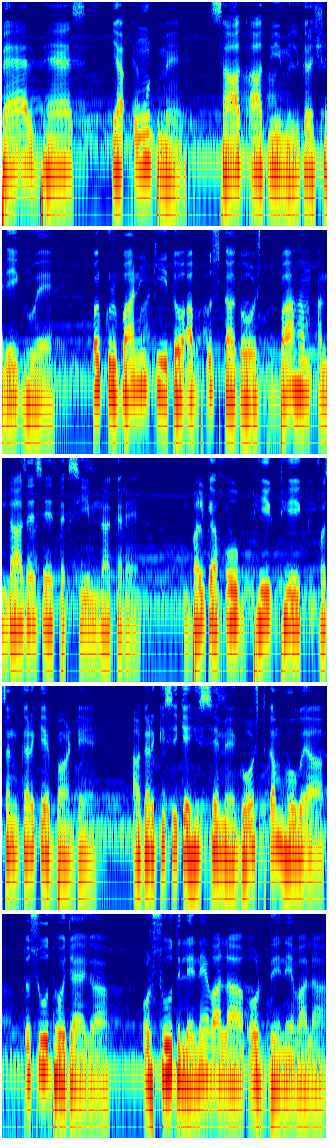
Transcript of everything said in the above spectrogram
बैल, भैंस या ऊँट में सात आदमी मिलकर शरीक हुए और कुर्बानी की तो अब उसका गोश्त बाहम अंदाजे से तकसीम ना करें, बल्कि खूब ठीक ठीक वज़न करके बांटें। अगर किसी के हिस्से में गोश्त कम हो गया तो सूद हो जाएगा, और सूद लेने वाला और देने वाला।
